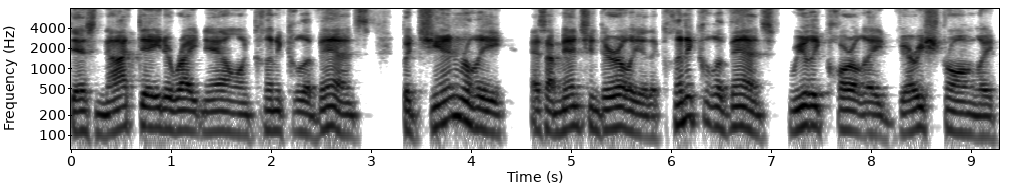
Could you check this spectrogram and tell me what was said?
There's not data right now on clinical events, but generally, as I mentioned earlier, the clinical events really correlate very strongly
